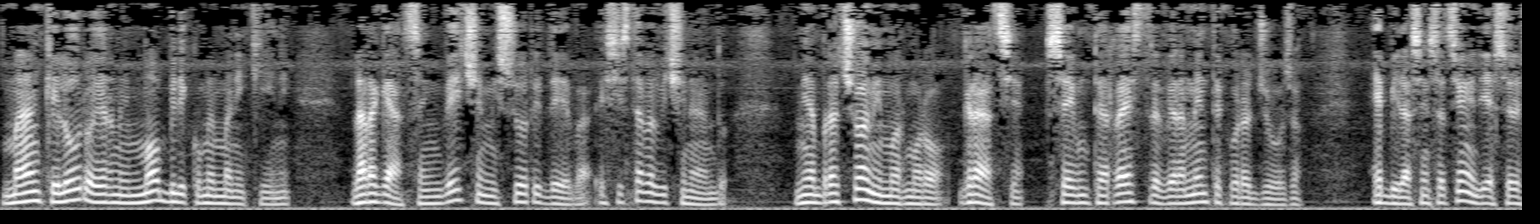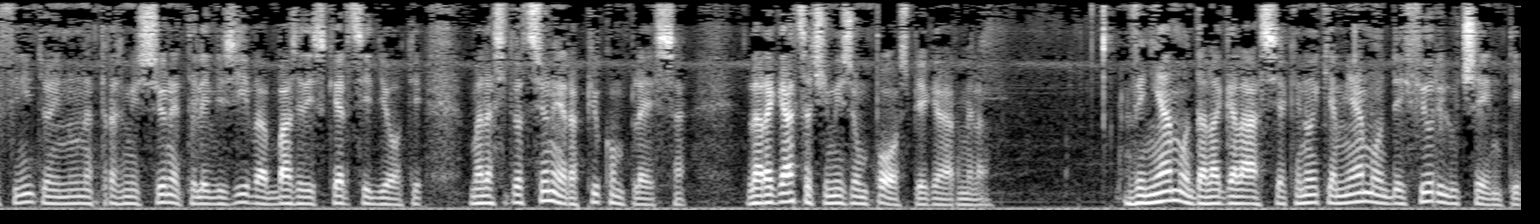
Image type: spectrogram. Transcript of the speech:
ma anche loro erano immobili come manichini. La ragazza invece mi sorrideva e si stava avvicinando. Mi abbracciò e mi mormorò Grazie, sei un terrestre veramente coraggioso. Ebbi la sensazione di essere finito in una trasmissione televisiva a base di scherzi idioti, ma la situazione era più complessa. La ragazza ci mise un po' a spiegarmela. Veniamo dalla galassia che noi chiamiamo dei fiori lucenti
